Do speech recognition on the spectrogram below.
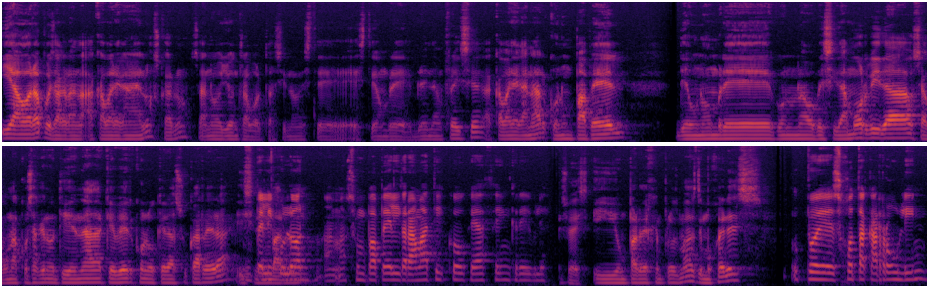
Y ahora pues acaba de ganar el Oscar, ¿no? O sea, no John Travolta, sino este, este hombre, Brendan Fraser, acaba de ganar con un papel de un hombre con una obesidad mórbida, o sea, una cosa que no tiene nada que ver con lo que era su carrera. Y un peliculón, además un papel dramático que hace increíble. Eso es. ¿Y un par de ejemplos más de mujeres? Pues J.K. Rowling,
